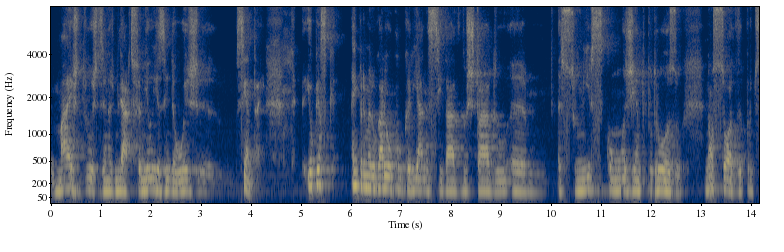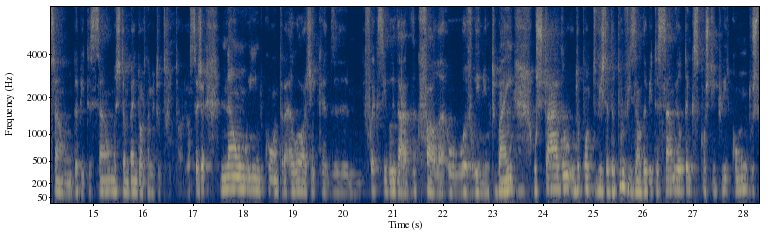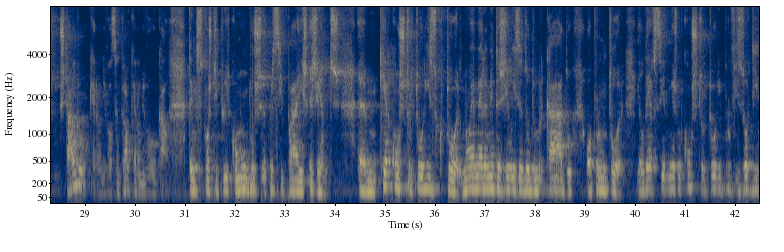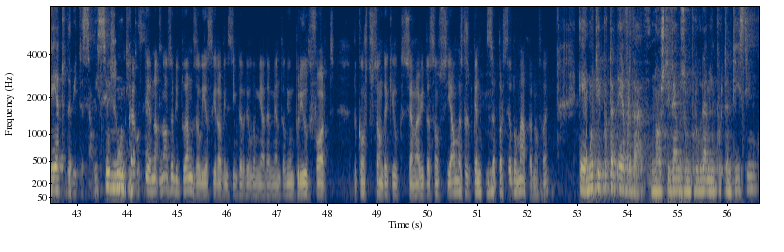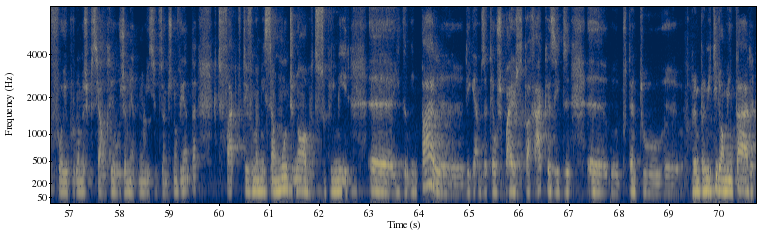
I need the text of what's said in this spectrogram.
mais de duas dezenas de milhares de famílias ainda hoje sentem. Eu penso que, em primeiro lugar, eu colocaria a necessidade do Estado um, assumir-se como um agente poderoso, não só de produção de habitação, mas também de ordenamento do território ou seja, não indo contra a lógica de flexibilidade de que fala o Avelino muito bem, o Estado, do ponto de vista da provisão de habitação, ele tem que se constituir como um dos, Estado, quer ao nível central, quer ao nível local, tem que se constituir como um dos principais agentes, um, quer construtor e executor, não é meramente agilizador do mercado ou promotor, ele deve ser mesmo construtor e provisor direto de habitação, isso é Deixa muito um importante. Ser, nós habituamos ali a seguir ao 25 de Abril, nomeadamente nomeadamente ali um período forte de construção daquilo que se chama habitação social, mas de repente uhum. desapareceu do mapa, não foi? É muito importante, é verdade. Nós tivemos um programa importantíssimo, que foi o Programa Especial de Realojamento no início dos anos 90, que de facto teve uma missão muito nobre de suprimir uh, e de limpar, uh, digamos, até os bairros de barracas e de, uh, portanto, permitir aumentar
